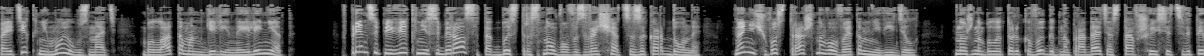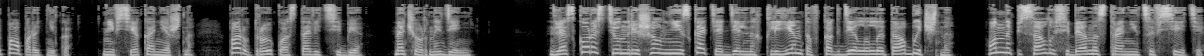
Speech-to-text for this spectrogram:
Пойти к нему и узнать, была там Ангелина или нет. В принципе, Вик не собирался так быстро снова возвращаться за кордоны, но ничего страшного в этом не видел. Нужно было только выгодно продать оставшиеся цветы папоротника. Не все, конечно. Пару-тройку оставить себе. На черный день. Для скорости он решил не искать отдельных клиентов, как делал это обычно. Он написал у себя на странице в сети.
